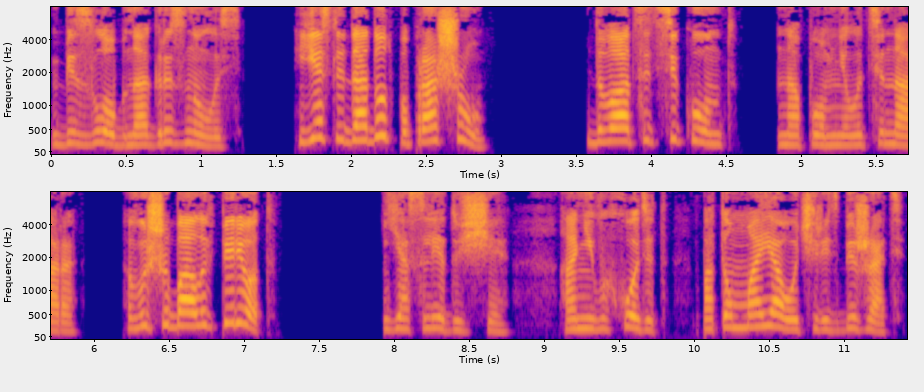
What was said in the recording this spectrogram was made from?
Беззлобно огрызнулась. Если дадут, попрошу. Двадцать секунд, напомнила Тинара. Вышибалы вперед. Я следующая. Они выходят, потом моя очередь бежать.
